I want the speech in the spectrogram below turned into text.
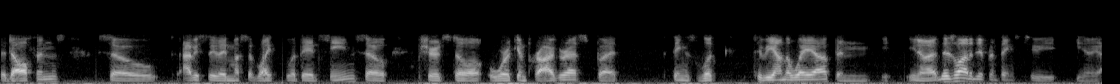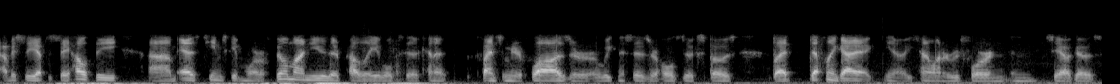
the Dolphins. So obviously they must have liked what they had seen. So I'm sure it's still a work in progress, but things look to be on the way up. And you know, there's a lot of different things too. You know, obviously you have to stay healthy. Um, as teams get more film on you, they're probably able to kind of find some of your flaws or, or, weaknesses or holes to expose. But definitely a guy you know you kind of want to root for and, and see how it goes.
